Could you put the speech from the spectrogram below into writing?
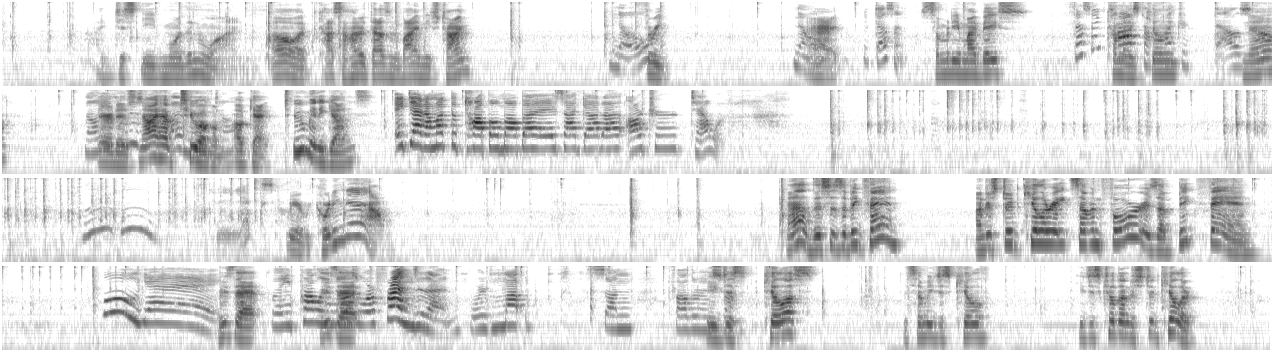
I just need more than one. Oh, it costs a hundred thousand to buy them each time? No. Three. No. Alright. It doesn't. Somebody in my base? doesn't Come cost a hundred thousand. No? No, There it is. Now I have two of them anytime. Okay, two miniguns. Hey, Dad, I'm at the top of my base. I got an archer tower. Woohoo! We are recording now. Ah, this is a big fan. Understood Killer 874 is a big fan. Woo, yay! Who's that? Well, he probably who's knows that? we're friends then. We're mo- son, father, and He son. He just kill us? Did somebody just kill? He just killed Understood Killer.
